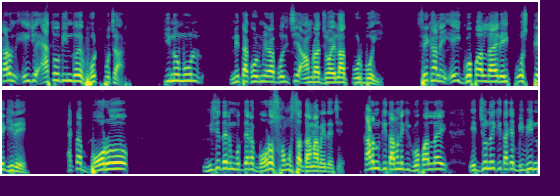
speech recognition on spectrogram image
কারণ এই যে এতদিন ধরে ভোট প্রচার, তৃণমূল নেতাকর্মীরা বলছে, আমরা জয়লাভ করবই। সেখানে এই গোপাল রায়ের এই পোস্টকে ঘিরে একটা বড়, নিজেদের মধ্যে একটা বড় সমস্যার দানা বেঁধেছে। কারণ কি? তার মানে কি গোপাল রায় এর জন্যই কি তাকে বিভিন্ন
